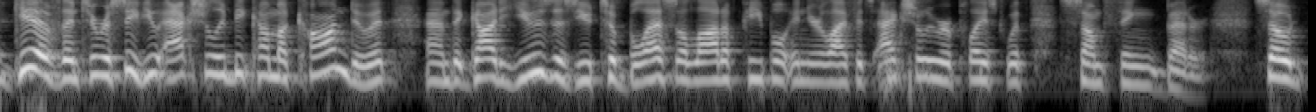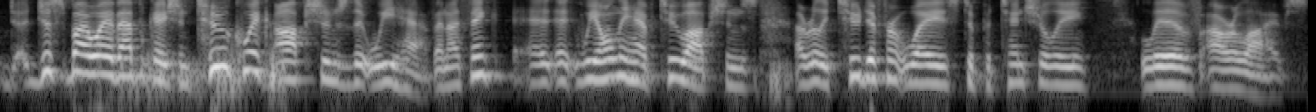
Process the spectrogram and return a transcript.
give than to receive. You actually become a conduit and that God uses you to bless a lot of people in your life. It's actually replaced with something better. So, just by way of application, two quick options that we have. And I think uh, uh, we only have two options, uh, really, two different ways to potentially live our lives.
